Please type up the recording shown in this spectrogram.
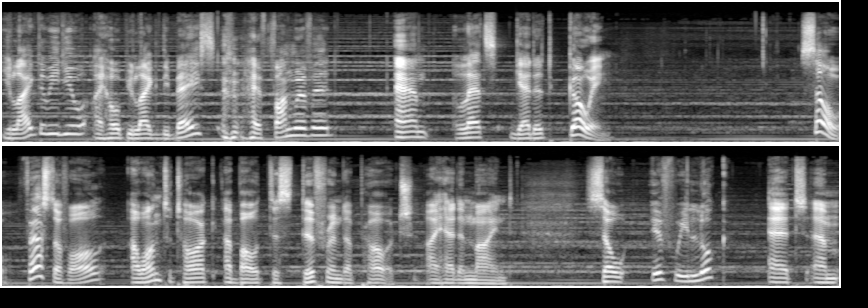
you like the video, I hope you like the base, have fun with it and let's get it going. So, first of all, I want to talk about this different approach I had in mind. So, if we look at um,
